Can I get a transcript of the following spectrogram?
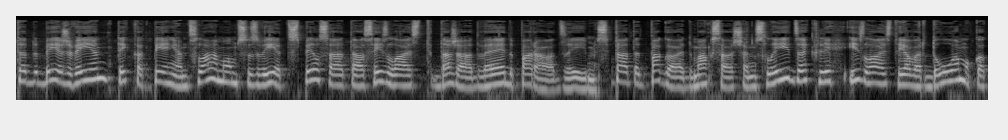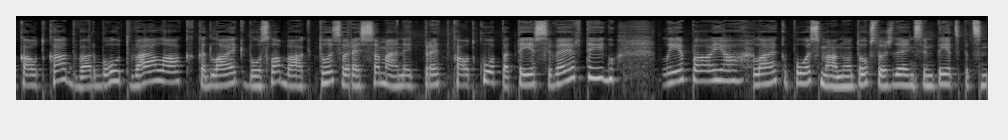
tad bieži vien tika pieņemts lēmums uz vietas pilsētās izlaist dažādu veidu parādzīmes. Tātad pagaidu maksāšanas līdzekļi izlaisti jau ar domu, ka kaut kad, varbūt vēlāk, kad laiki būs labāki, tos varēs samainīt pret kaut ko patiesi vērtīgu. Liepājā laika posmā no 1915.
